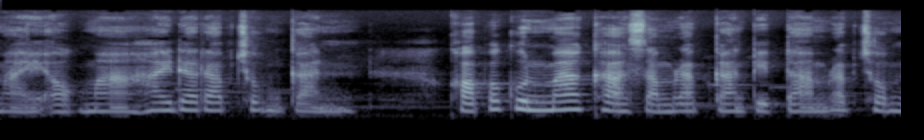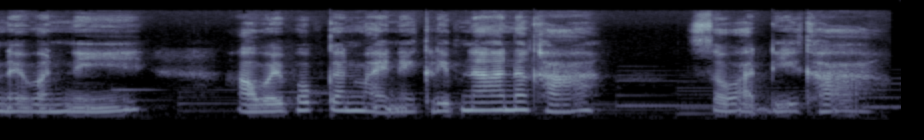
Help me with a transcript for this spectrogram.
หม่ๆ ออกมาให้ได้รับชมกัน ขอบพระคุณมากค่ะสำหรับการติดตามรับชมในวันนี้ เอาไว้พบกันใหม่ในคลิปหน้านะคะ สวัสดีค่ะ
